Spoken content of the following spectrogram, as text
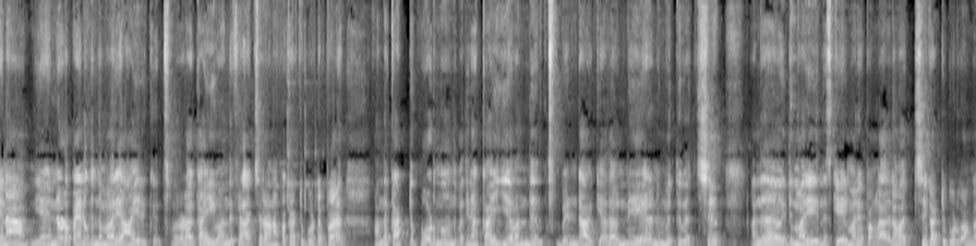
ஏன்னா என்னோட பையனுக்கு இந்த மாதிரி ஆயிருக்கு. அவரோட கை வந்து ஃப்ராக்சர் ஆனப்போ கட்டு போட்டப்ப அந்த கட்டு போடும்போது வந்து பார்த்திங்கன்னா கையை வந்து பெண்டாக்கி அதாவது நேர நிமிர்த்து வச்சு அந்த இது மாதிரி இந்த ஸ்கேல் மாதிரி வைப்பாங்களா அதெல்லாம் வச்சு கட்டு போடுவாங்க.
